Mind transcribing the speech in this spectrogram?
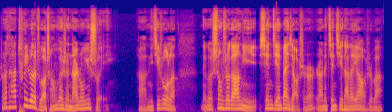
说它退热的主要成分是难溶于水，啊，你记住了，那个生石膏你先煎半小时，然后再煎其他的药是吧？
